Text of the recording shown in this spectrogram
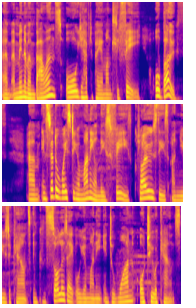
um, a minimum balance or you have to pay a monthly fee or both. Um, instead of wasting your money on these fees, close these unused accounts and consolidate all your money into one or two accounts.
